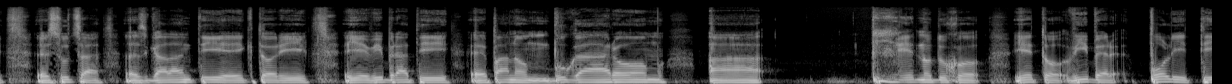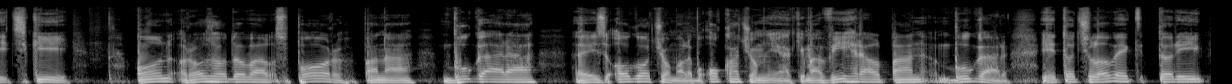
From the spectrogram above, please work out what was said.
sudca z Galanty, ktorý je vybratý pánom Bugárom a jednoducho je to výber politický. On rozhodoval spor pana Bugára hej, s Ogočom alebo Okačom nejakým a vyhral pán Bugár. Je to človek, ktorý e,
